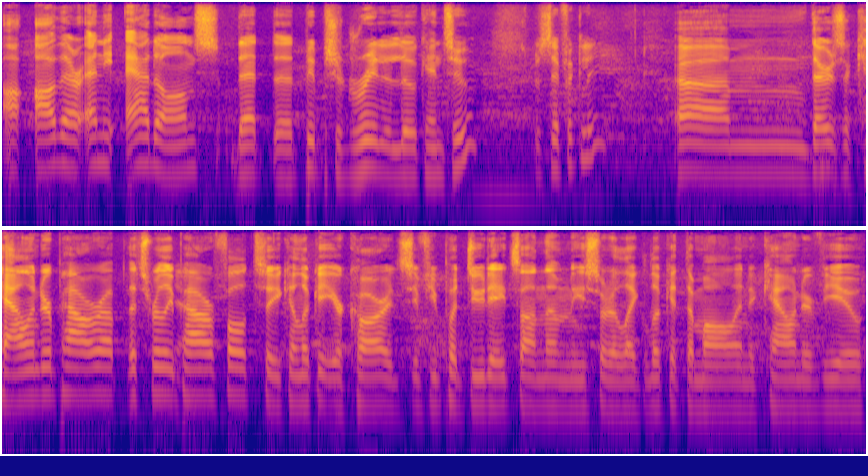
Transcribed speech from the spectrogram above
are, are there any add-ons that uh, people should really look into specifically? Um, there's a calendar power up that's really powerful. So you can look at your cards. If you put due dates on them, you sort of like look at them all in a calendar view.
